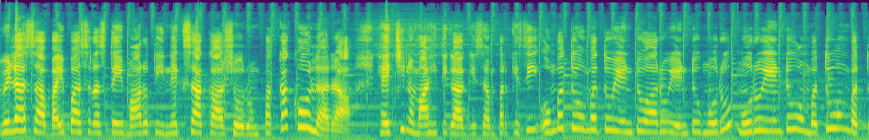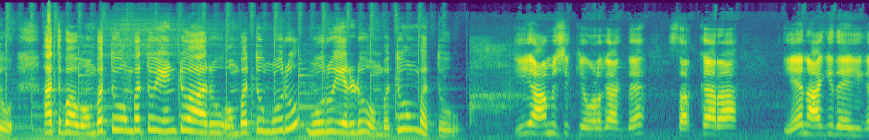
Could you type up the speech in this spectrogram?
ವಿಳಾಸ ಬೈಪಾಸ್ ರಸ್ತೆ ಮಾರುತಿ ನೆಕ್ಸಾ ಕಾರ್ ಶೋರೂಮ್ ಪಕ್ಕ ಕೋಲಾರ. ಹೆಚ್ಚಿನ ಮಾಹಿತಿಗಾಗಿ ಸಂಪರ್ಕಿಸಿ ಒಂಬತ್ತು ಒಂಬತ್ತು ಎಂಟು ಆರು ಎಂಟು ಮೂರು ಮೂರು ಎಂಟು ಒಂಬತ್ತು ಒಂಬತ್ತು ಅಥವಾ ಒಂಬತ್ತು ಒಂಬತ್ತು ಎಂಟು ಆರು ಒಂಬತ್ತು ಮೂರು ಮೂರು ಎರಡು ಒಂಬತ್ತು ಒಂಬತ್ತು. ಈ ಆಮಿಷಕ್ಕೆ ಒಳಗಾಗದೆ ಸರ್ಕಾರ ಏನಾಗಿದೆ ಈಗ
